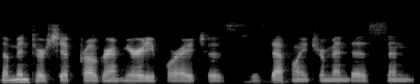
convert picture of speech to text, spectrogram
The mentorship program here at E4H is, is definitely tremendous. And,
